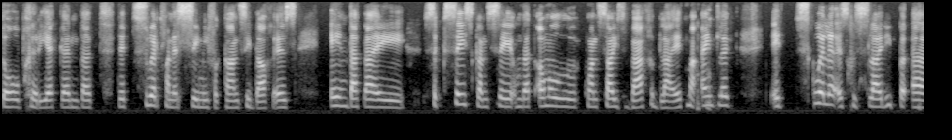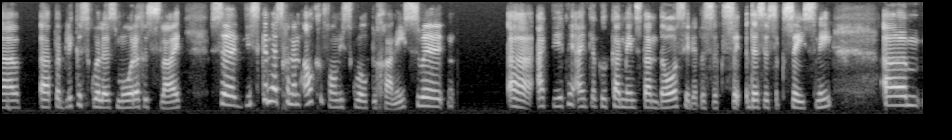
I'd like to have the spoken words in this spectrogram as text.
daarop gereken dat dit soort van 'n semi-vakansiedag is en dat hy sukses kan sê omdat almal kwansies weggebly het, maar eintlik het skole is gesluit, die uh, uh publieke skole is môre gesluit. So die kinders gaan in elk geval nie skool toe gaan nie. So uh ek weet nie eintlik hoe kan mense dan daar sê dit is dis 'n sukses nie. Ehm um,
